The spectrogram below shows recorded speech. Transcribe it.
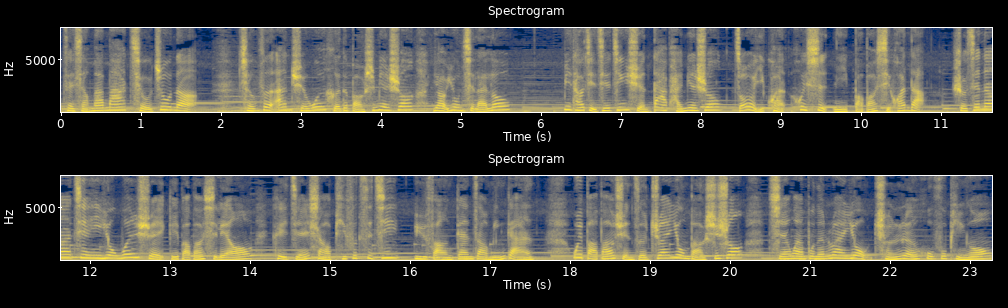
在向妈妈求助呢。成分安全温和的保湿面霜要用起来喽。蜜桃姐姐精选大牌面霜，总有一款会是你宝宝喜欢的。首先呢，建议用温水给宝宝洗脸哦，可以减少皮肤刺激，预防干燥敏感。为宝宝选择专用保湿霜，千万不能乱用成人护肤品哦。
